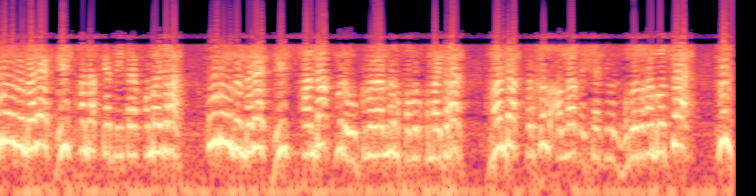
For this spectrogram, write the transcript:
uningdan belak hech qanday gapni e'tirof qilmaydigan uningdan belak hech qanday bir hukmronlikni qabul qilmaydigan mandaq bir xil allohga ishonchimiz bo'ladigan bo'lsa biz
